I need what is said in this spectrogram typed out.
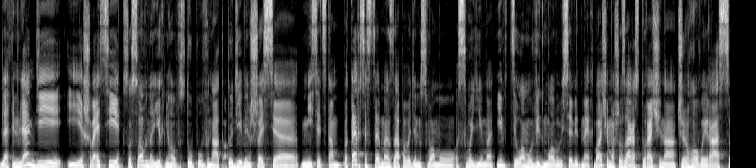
для Фінляндії і Швеції стосовно їхнього вступу в НАТО. Тоді він щось е, місяць там потерся з цими заповідями своєму своїми і в цілому відмовився від них. Бачимо, що зараз Туреччина черговий раз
